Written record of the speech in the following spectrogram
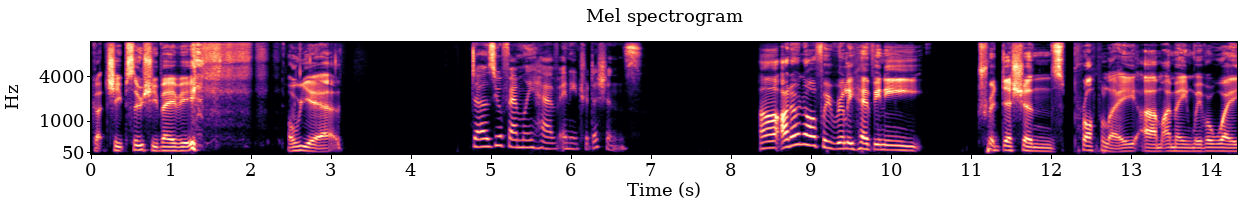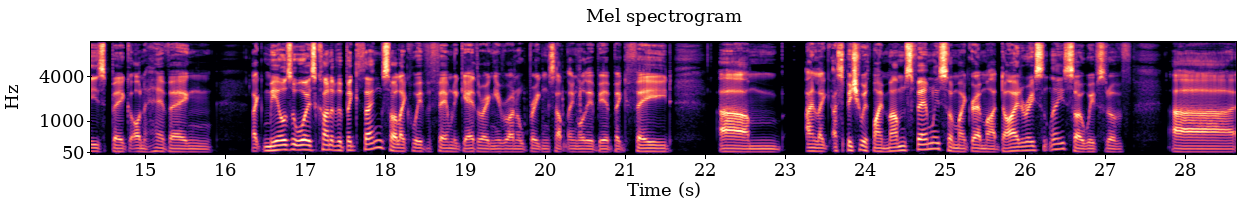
got cheap sushi, baby. oh yeah. Does your family have any traditions? Uh, I don't know if we really have any traditions properly. Um, I mean, we're always big on having like meals are always kind of a big thing. So like we have a family gathering, everyone will bring something, or there'll be a big feed. Um, and like especially with my mum's family. So my grandma died recently, so we've sort of uh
